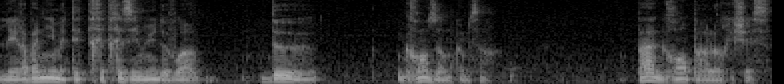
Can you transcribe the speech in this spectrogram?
Les rabbinim étaient très très émus de voir deux grands hommes comme ça. Pas grands par leur richesse,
